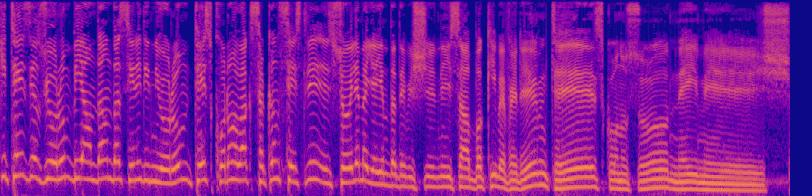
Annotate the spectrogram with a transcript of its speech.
Peki tez yazıyorum bir yandan da seni dinliyorum. Tez konuma bak sakın sesli söyleme yayında demiş Nisa. Bakayım efendim tez konusu neymiş?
